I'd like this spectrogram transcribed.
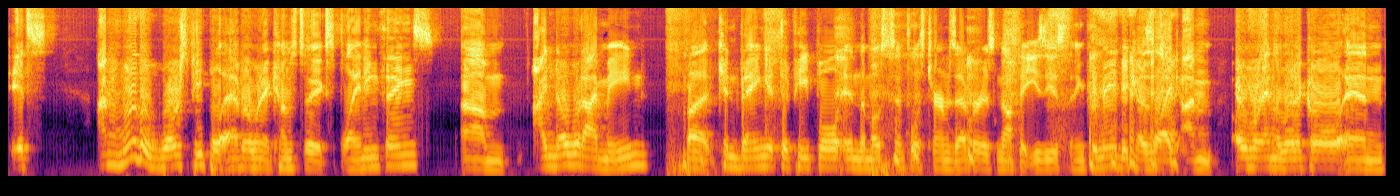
it's I'm one of the worst people ever when it comes to explaining things. Um, I know what I mean, but conveying it to people in the most simplest terms ever is not the easiest thing for me because like I'm over analytical and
